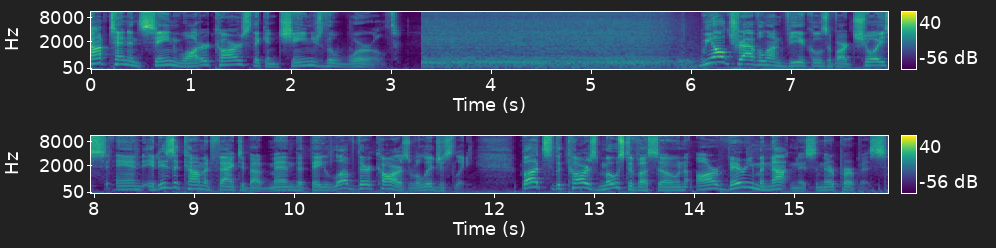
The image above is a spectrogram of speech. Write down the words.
Top 10 insane water cars that can change the world. We all travel on vehicles of our choice, and it is a common fact about men that they love their cars religiously. But the cars most of us own are very monotonous in their purpose.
